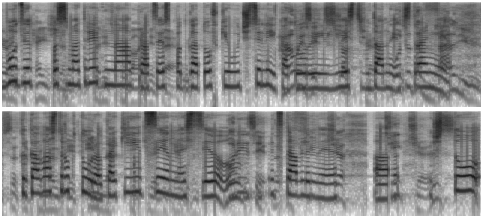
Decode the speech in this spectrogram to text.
будет посмотреть на процесс подготовки учителей, которые есть в данной стране. Какова структура, какие ценности э, представлены а, что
